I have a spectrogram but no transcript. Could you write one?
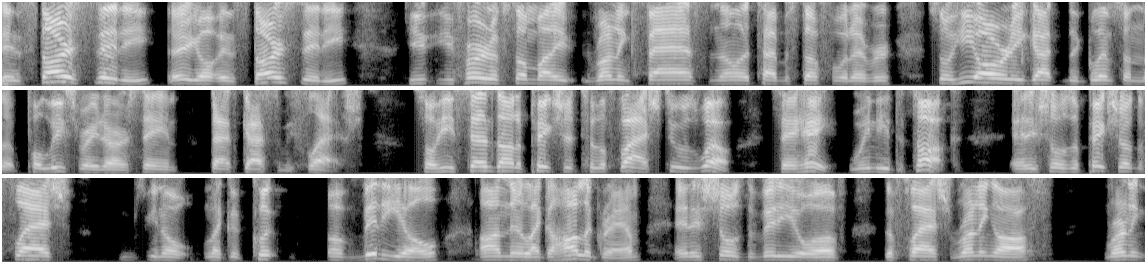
in Star City, there you go. In Star City, you you've heard of somebody running fast and all that type of stuff, whatever. So he already got the glimpse on the police radar saying that got to be Flash. So he sends out a picture to the Flash too as well, saying, "Hey, we need to talk." And he shows a picture of the Flash, you know, like a clip of video on there, like a hologram, and it shows the video of the Flash running off, running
